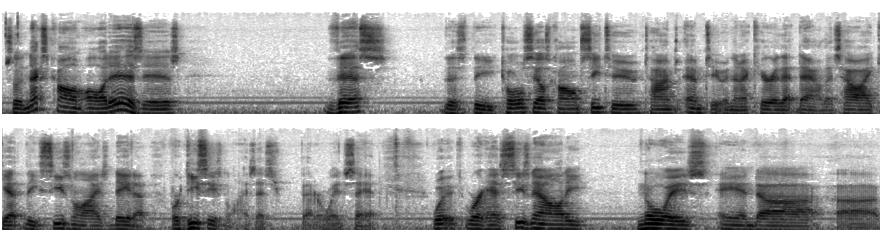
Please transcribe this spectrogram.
So the next column, all it is is this, this the total sales column C2 times M2, and then I carry that down. That's how I get the seasonalized data, or deseasonalized. That's a better way to say it, where it has seasonality noise and uh, uh,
